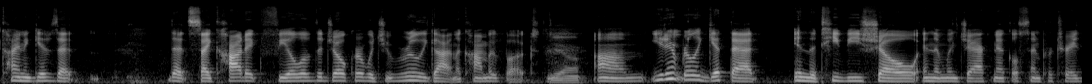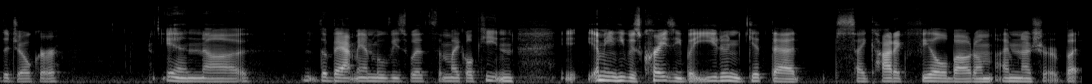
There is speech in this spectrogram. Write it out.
kind of gives that that psychotic feel of the Joker, which you really got in the comic books. Yeah. Um, You didn't really get that in the TV show, and then when Jack Nicholson portrayed the Joker in uh, the Batman movies with Michael Keaton. I- I mean, he was crazy, but you didn't get that psychotic feel about him. I'm not sure, but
